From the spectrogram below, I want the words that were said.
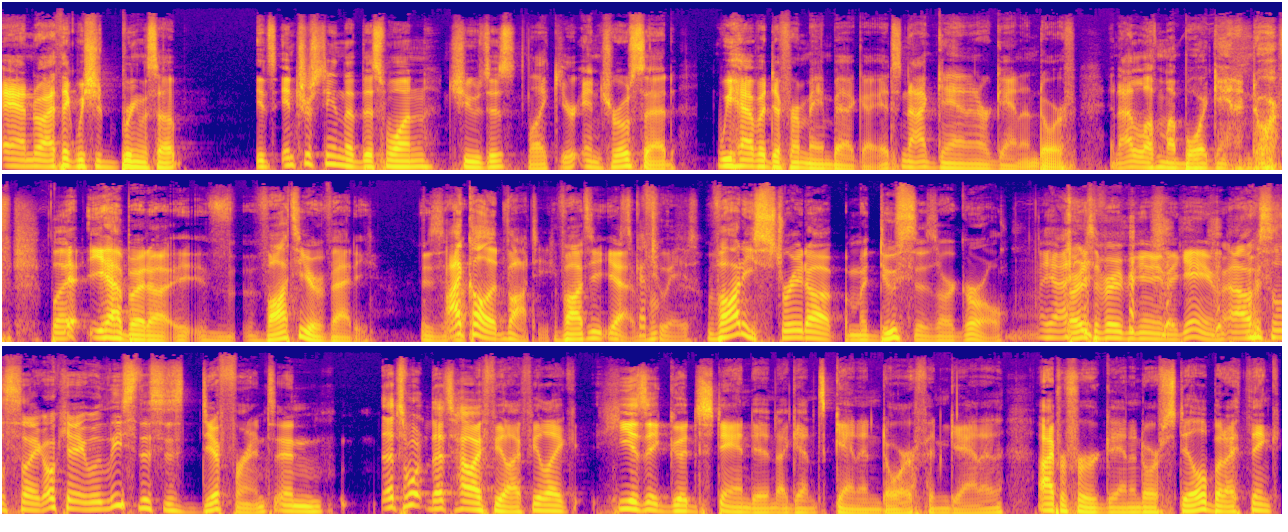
And I think we should bring this up. It's interesting that this one chooses, like your intro said, we have a different main bad guy. It's not Ganon or Ganondorf. And I love my boy Ganondorf. But yeah, yeah, but uh, Vaati or Vaati is I call it Vaati. Vaati. Yeah, It's got two A's. Vaati straight up Medusa's our girl. Yeah. Right at the very beginning of the game, and I was just like, okay, well at least this is different. And That's what that's how I feel. I feel like he is a good stand-in against Ganondorf and Ganon. I prefer Ganondorf still, but I think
